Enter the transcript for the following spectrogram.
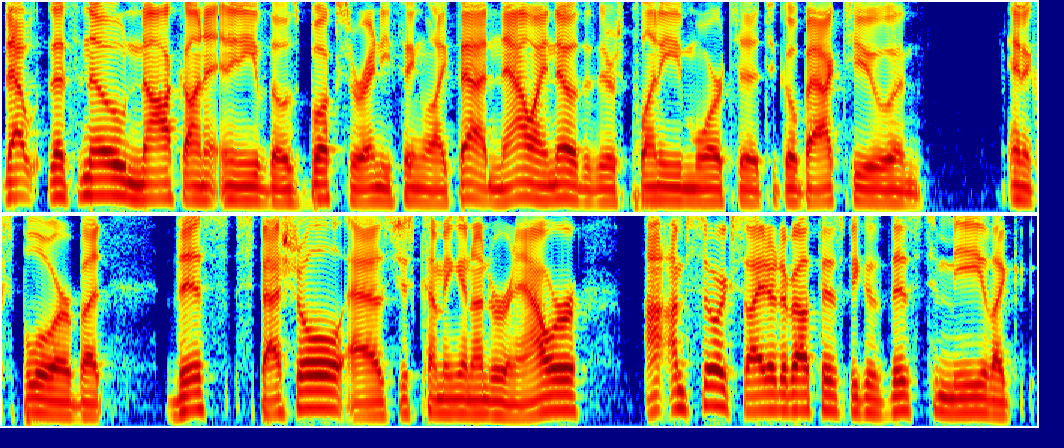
that that's no knock on any of those books or anything like that. Now I know that there's plenty more to to go back to and and explore, but this special as just coming in under an hour, I, am so excited about this because this to me, like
